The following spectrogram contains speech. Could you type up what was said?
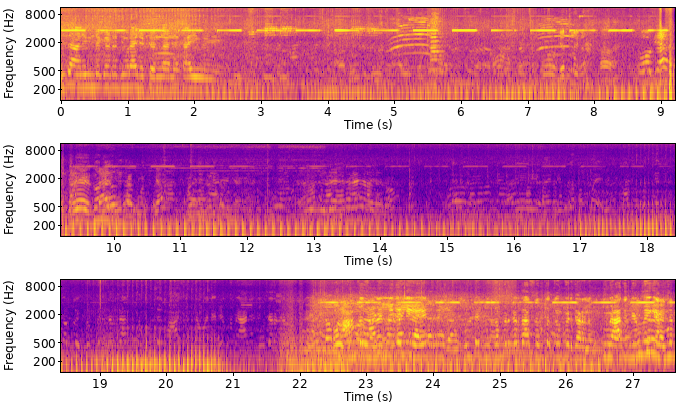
इथं तिथं आणि इंडिकेटर देऊन राहिले टन आणि काही. घेतलं आमचं सगळं निघाली आहे फुल कंप्लीट करता असेल तर कंप्लीट करायला मग तुम्ही आधी निर्णय घ्या मग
